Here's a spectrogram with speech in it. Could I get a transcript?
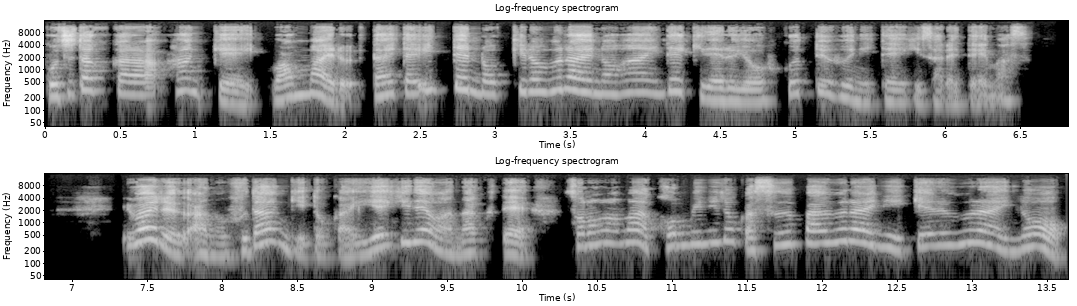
ご自宅から半径ワンマイル、大体1.6キロぐらいの範囲で着れる洋服っていうふうに定義されています。いわゆるあの普段着とか家着ではなくて、そのままコンビニとかスーパーぐらいに行けるぐらいの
